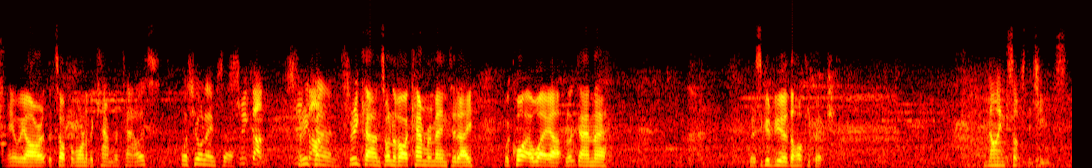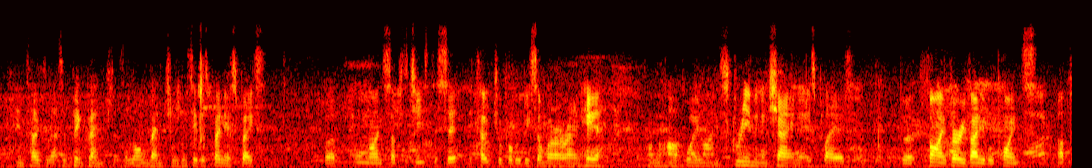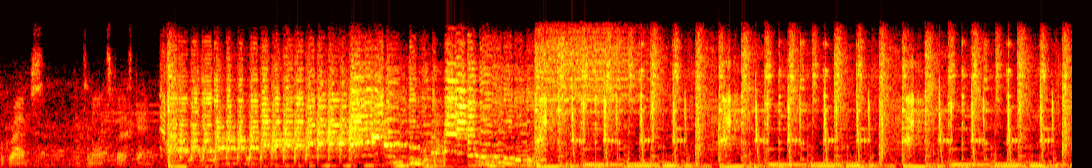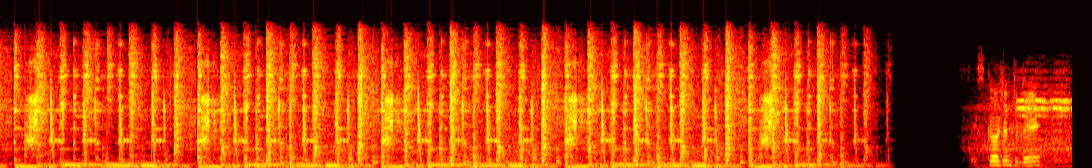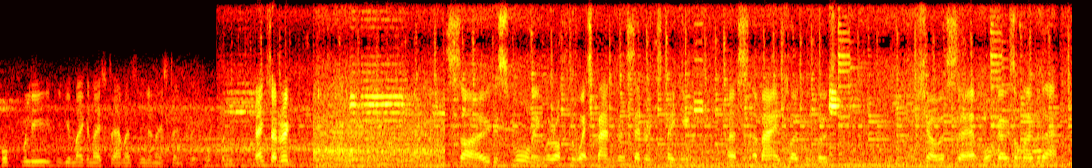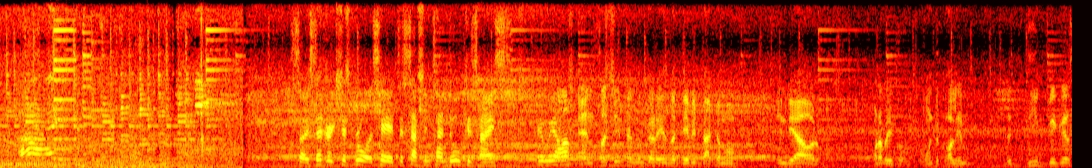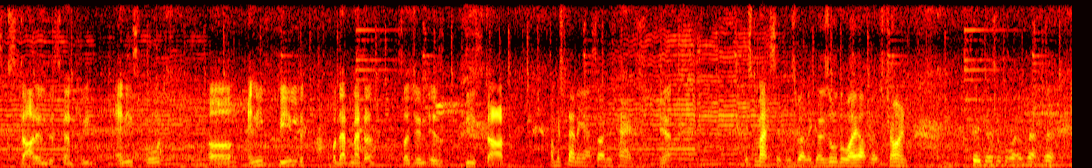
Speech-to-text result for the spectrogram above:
And here we are at the top of one of the camera towers. What's your name, sir? Srikant. Srikan. Srikan's one of our cameramen today. We're quite a way up. Look down there. But it's a good view of the hockey pitch. Nine substitutes in total. That's a big bench. That's a long bench, and you can see there's plenty of space for all nine substitutes to sit. The coach will probably be somewhere around here on the halfway line, screaming and shouting at his players. But five very valuable points up for grabs in tonight's first game. Excursion today. Hopefully, we give Mike a nice time and Celine a nice time today. Hopefully. Thanks, Cedric. So this morning we're off to West Bandra. Cedric's taking us about his local food. Show us uh, what goes on over there. Hi. So Cedric's just brought us here to Sachin Tendulkar's house. Here we are. And Sachin Tendulkar is the David Beckham of India or whatever you want to call him. The, the biggest star in this country. Any sport, uh, any field for that matter, Sachin is the star. And we're standing outside his house. Yeah. It's massive as well. It goes all the way up. Let's try and see. It goes all the way up there. Look.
